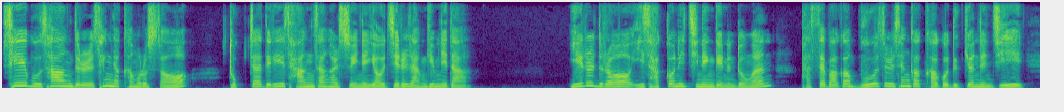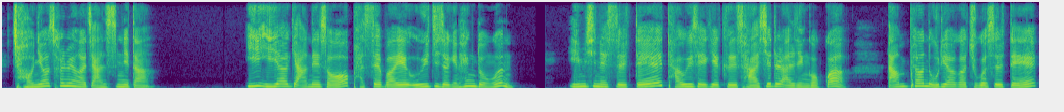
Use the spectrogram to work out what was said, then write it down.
세부 사항들을 생략함으로써 독자들이 상상할 수 있는 여지를 남깁니다. 예를 들어 이 사건이 진행되는 동안 바세바가 무엇을 생각하고 느꼈는지 전혀 설명하지 않습니다. 이 이야기 안에서 바세바의 의지적인 행동은 임신했을 때 다윗에게 그 사실을 알린 것과 남편 우리아가 죽었을 때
